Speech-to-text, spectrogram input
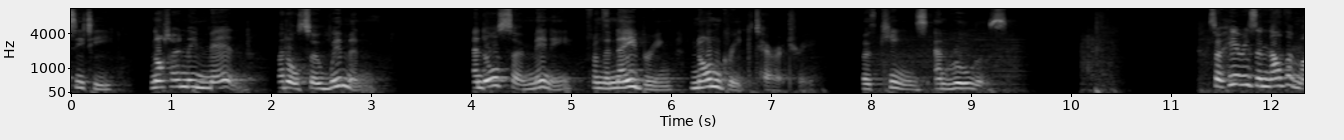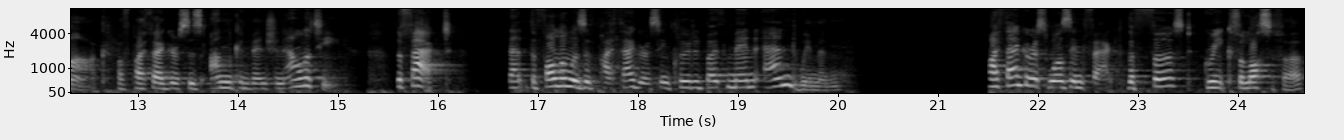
city, not only men, but also women, and also many from the neighbouring non Greek territory, both kings and rulers. So here is another mark of Pythagoras' unconventionality the fact that the followers of Pythagoras included both men and women. Pythagoras was, in fact, the first Greek philosopher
